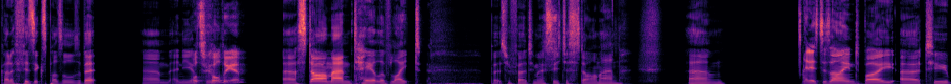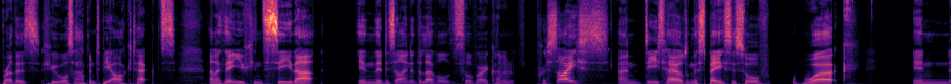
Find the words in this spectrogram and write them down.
kind of physics puzzles a bit. Um, and you What's to, it called again? uh, Starman Tale of Light, but it's referred to mostly as just Starman. Um, and it's designed by uh, two brothers who also happen to be architects, and I think you can see that in the design of the levels. It's all very kind of precise and detailed, and the spaces sort of work in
